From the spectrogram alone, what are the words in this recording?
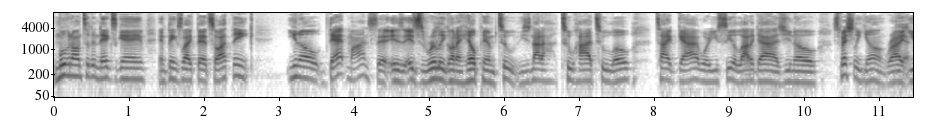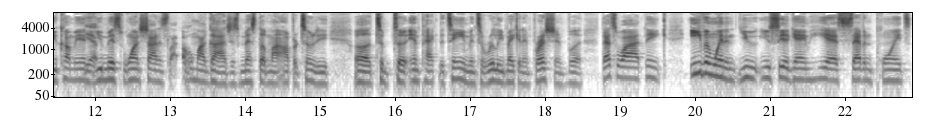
moving on to the next game and things like that. So I think you know that mindset is is really going to help him too. He's not a too high, too low type guy where you see a lot of guys, you know, especially young, right? Yeah. You come in, Yeah. you miss one shot, and it's like, oh my god, I just messed up my opportunity uh, to to impact the team and to really make an impression. But that's why I think even when you you see a game, he has seven points,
